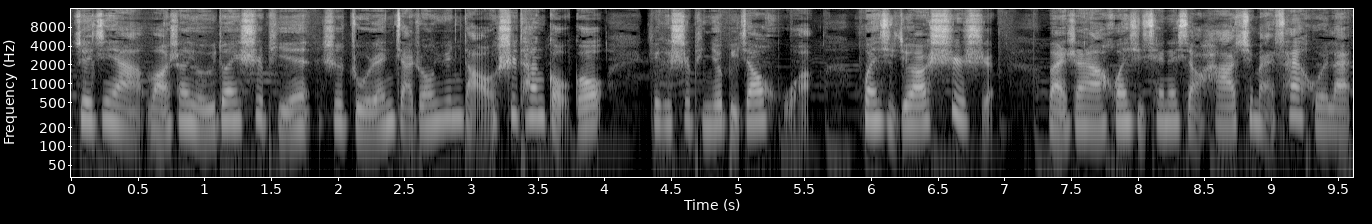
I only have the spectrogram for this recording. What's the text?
最近啊，网上有一段视频，是主人假装晕倒试探狗狗，这个视频就比较火，欢喜就要试试。晚上啊，欢喜牵着小哈去买菜回来。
